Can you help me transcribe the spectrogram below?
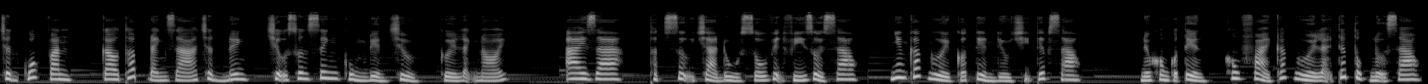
Trần Quốc Văn, cao thấp đánh giá Trần Ninh, Triệu Xuân Sinh cùng Điển Trử, cười lạnh nói. Ai ra, thật sự trả đủ số viện phí rồi sao? Nhưng các người có tiền điều trị tiếp sao? Nếu không có tiền, không phải các người lại tiếp tục nợ sao?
